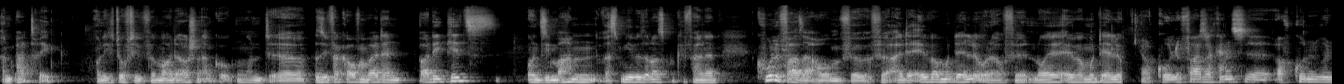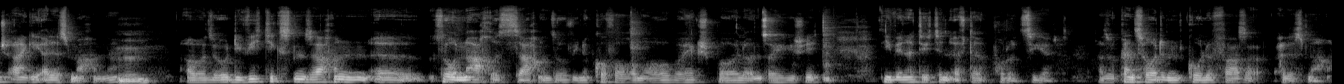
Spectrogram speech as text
an Patrick. Und ich durfte die Firma heute auch schon angucken. Und äh, sie verkaufen weiterhin Bodykits und sie machen, was mir besonders gut gefallen hat, Kohlefaserhauben für, für alte Elva-Modelle oder auch für neue Elva-Modelle. Ja, Kohlefaser kannst du auf Kundenwunsch eigentlich alles machen. Ne? Mhm. Aber so die wichtigsten Sachen, äh, so Nachrüstsachen, so wie eine Kofferraumhaube, Heckspoiler und solche Geschichten, die werden natürlich dann öfter produziert. Also kannst heute mit Kohlefaser alles machen.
